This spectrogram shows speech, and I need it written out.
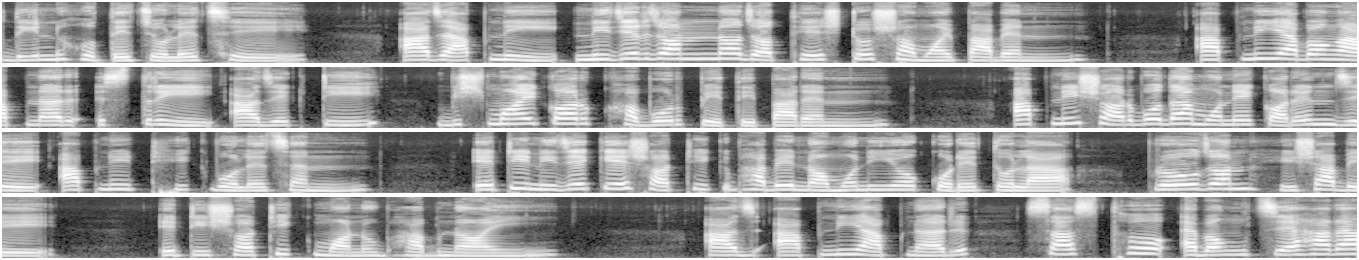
দিন হতে চলেছে। আজ আপনি নিজের জন্য যথেষ্ট সময় পাবেন। আপনি এবং আপনার স্ত্রী আজ একটি বিস্ময়কর খবর পেতে পারেন। আপনি সর্বদা মনে করেন যে আপনি ঠিক বলেছেন। এটি নিজেকে সঠিকভাবে নমনীয় করে তোলা প্রয়োজন হিসাবে। এটি সঠিক মনোভাব নয়। আজ আপনি আপনার স্বাস্থ্য এবং চেহারা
